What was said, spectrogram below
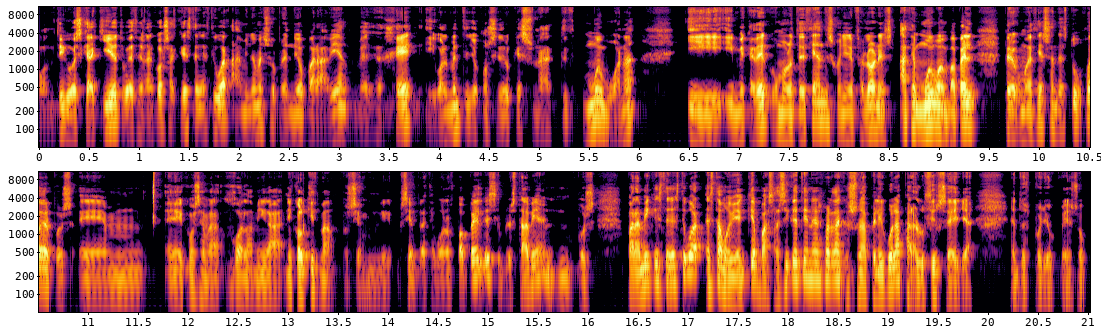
contigo. Es que aquí yo te voy a decir una cosa, que este Stewart a mí no me sorprendió para bien. Me dejé, igualmente yo considero que es una actriz muy buena y, y, me quedé, como lo te decía antes con Jennifer Lawrence, hace muy buen papel, pero como decías antes tú, joder, pues, eh, eh, ¿cómo se llama? Joder, la amiga Nicole Kidman, pues siempre, siempre, hace buenos papeles, siempre está bien. Pues para mí este Stewart está muy bien. ¿Qué pasa? Sí que tiene, es verdad, que es una película para lucirse ella. Entonces, pues yo pienso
